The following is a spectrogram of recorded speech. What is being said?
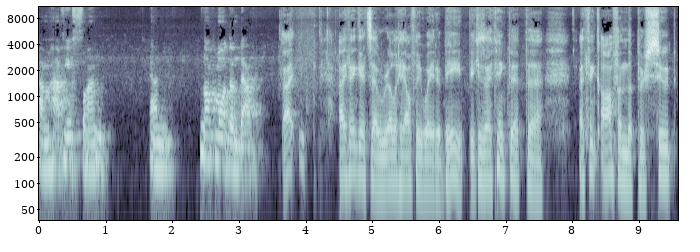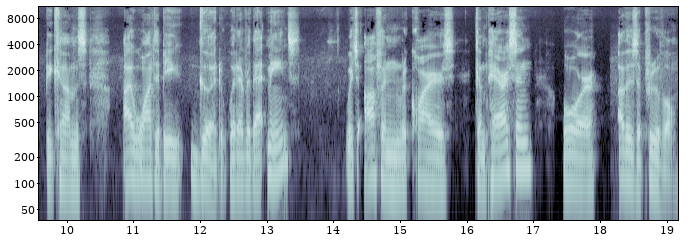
I'm having fun, and not more than that. I, I think it's a really healthy way to be because I think that the, I think often the pursuit becomes, I want to be good, whatever that means, which often requires comparison or others' approval.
